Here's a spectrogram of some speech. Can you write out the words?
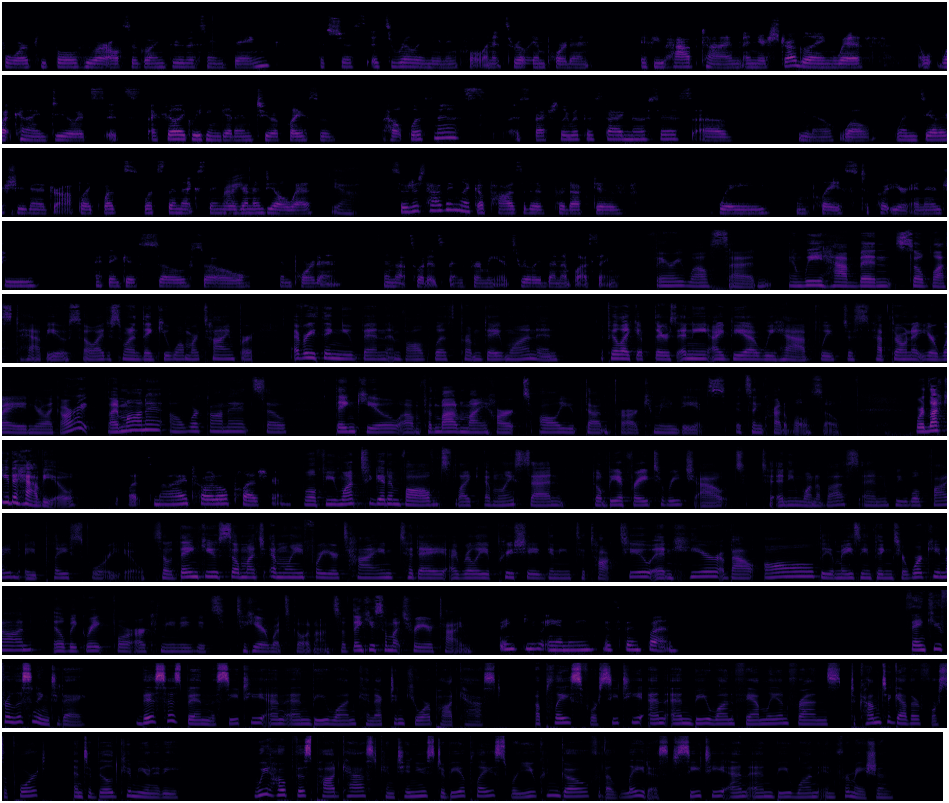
for people who are also going through the same thing. It's just, it's really meaningful and it's really important. If you have time and you're struggling with what can I do, it's, it's, I feel like we can get into a place of helplessness, especially with this diagnosis of, you know, well, when's the other shoe going to drop? Like, what's, what's the next thing right. we're going to deal with? Yeah. So just having like a positive, productive way in place to put your energy, I think is so, so important. And that's what it's been for me. It's really been a blessing. Very well said. And we have been so blessed to have you. So I just want to thank you one more time for everything you've been involved with from day one. And I feel like if there's any idea we have, we just have thrown it your way and you're like, all right, I'm on it. I'll work on it. So thank you um, from the bottom of my heart, all you've done for our community. It's, it's incredible. So we're lucky to have you. It's my total pleasure. Well, if you want to get involved, like Emily said, don't be afraid to reach out to any one of us and we will find a place for you. So, thank you so much, Emily, for your time today. I really appreciate getting to talk to you and hear about all the amazing things you're working on. It'll be great for our community to, to hear what's going on. So, thank you so much for your time. Thank you, Annie. It's been fun. Thank you for listening today. This has been the CTNNB1 Connect and Cure podcast, a place for CTNNB1 family and friends to come together for support and to build community. We hope this podcast continues to be a place where you can go for the latest CTNNB1 information.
